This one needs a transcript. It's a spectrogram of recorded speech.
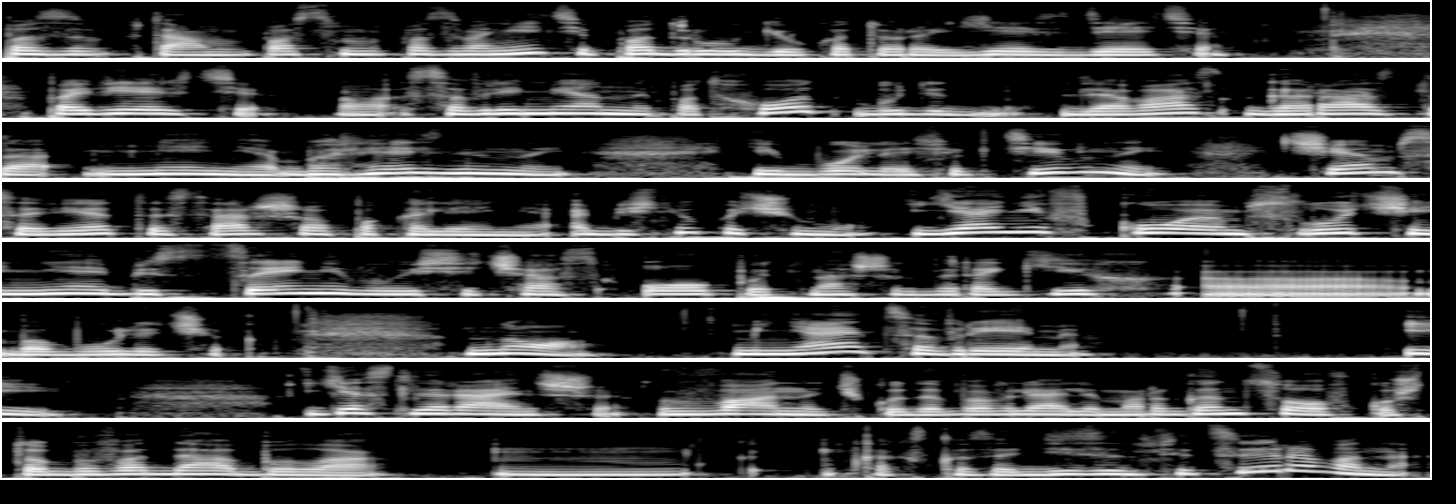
поз, там, позвоните подруге, у которой есть дети. Поверьте, а, современный подход будет для вас гораздо менее болезненный и более эффективный, чем советы старшего поколения. Объясню почему. Я ни в коем случае не обесцениваю сейчас опыт наших дорогих э, бабулечек, но меняется время. И если раньше в ванночку добавляли марганцовку, чтобы вода была как сказать, дезинфицирована,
